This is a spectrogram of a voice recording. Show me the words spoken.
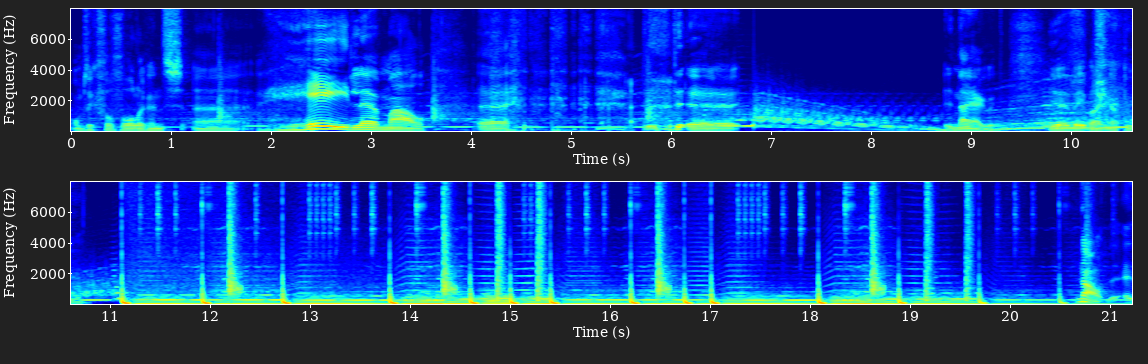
Om zich vervolgens helemaal. de- nou ja, goed. Je weet waar ik naartoe. Nou, eh,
